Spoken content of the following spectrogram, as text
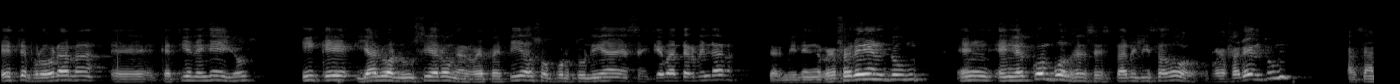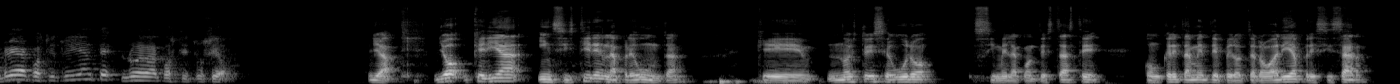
este programa eh, que tienen ellos y que ya lo anunciaron en repetidas oportunidades en qué va a terminar, termina en referéndum, en, en el combo desestabilizador, referéndum, Asamblea Constituyente, nueva constitución. Ya, yo quería insistir en la pregunta que no estoy seguro si me la contestaste concretamente, pero te robaría precisar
